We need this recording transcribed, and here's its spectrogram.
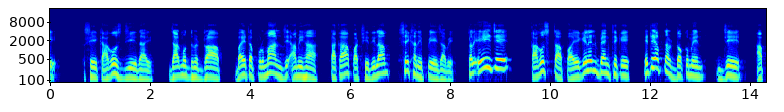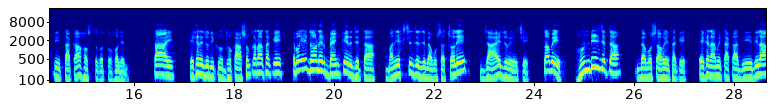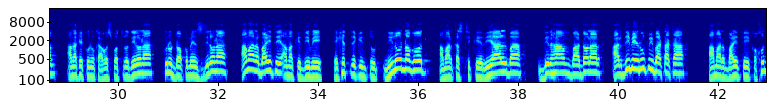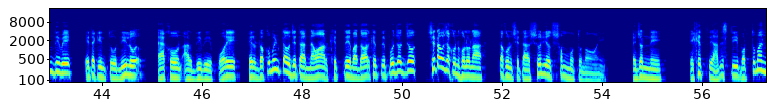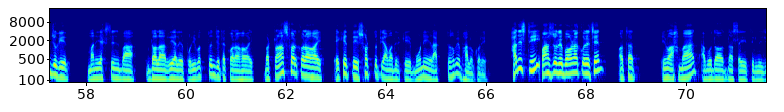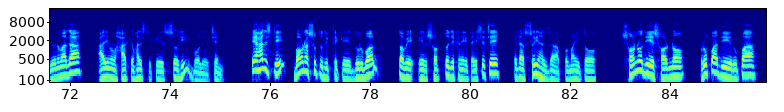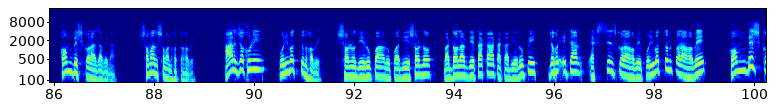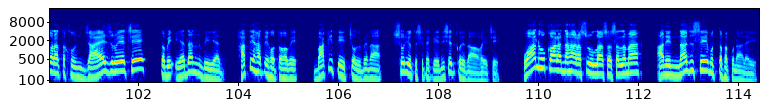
সেই কাগজ দিয়ে দেয়, যার মাধ্যমে ড্রাফট বা এটা প্রমাণ যে আমি হ্যাঁ টাকা পাঠিয়ে দিলাম, সেইখানে পেয়ে যাবে। তাহলে এই যে কাগজটা পেয়ে গেলেন ব্যাংক থেকে, এটাই আপনার ডকুমেন্ট যে আপনি টাকা হস্তগত হলেন। তাই এখানে যদি কোনো ধোকা আশঙ্কা না থাকে এবং এই ধরনের ব্যাংকের যেটা মানি এক্সচেঞ্জের যে ব্যবসা চলে, জায়েজ রয়েছে। তবে হুন্ডির যেটা ব্যবসা হয়ে থাকে, এখানে আমি টাকা দিয়ে দিলাম, আমাকে কোনো কাগজপত্র দিল না, কোনো ডকুমেন্টস দিল না, আমার বাড়িতে আমাকে দিবে, এক্ষেত্রে কিন্তু নিল নগদ, আমার কাছ থেকে রিয়াল বা দিরহাম বা ডলার, আর দিবে রুপি বা টাকা, আমার বাড়িতে কখন দিবে, এটা কিন্তু নিল, এখন আর দিবে পরে। এর ডকুমেন্টটাও যেটা নেওয়ার ক্ষেত্রে বা দেওয়ার ক্ষেত্রে প্রযোজ্য, সেটাও যখন হলো না, তখন সেটা শরীয়ত সম্মত নয়। এজন্যে এক্ষেত্রে হাদিসটি বর্তমান যুগের মানি এক্সচেঞ্জ বা ডলার রিয়ালের পরিবর্তন যেটা করা হয় বা ট্রান্সফার করা হয়, এক্ষেত্রে শর্তটি আমাদেরকে মনে রাখতে হবে ভালো করে। হাদিসটি পাঁচ জনের বর্ণনা করেছেন, অর্থাৎ ইমাম আহমাদ, আবু দাউদ, নাসাই ইবনে মাজা আর ইমাম হাকিম হাদিসটিকে সহি বলেছেন। এই হাদিসটি বর্ণনা সূত্র দিক থেকে দুর্বল, তবে এর শর্ত যেখানে এটা এসেছে, এটা সহি হাদিস দ্বারা প্রমাণিত। স্বর্ণ দিয়ে স্বর্ণ, রূপা দিয়ে রূপা, কম বেশ করা যাবে না, সমান সমান হতে হবে। আর যখনই পরিবর্তন হবে, স্বর্ণ দিয়ে রূপা রূপা দিয়ে স্বর্ণ, বা ডলার দিয়ে টাকা টাকা দিয়ে রুপি, যখন এটার এক্সচেঞ্জ করা হবে, পরিবর্তন করা হবে, কম বেশ করা তখন জায়েজ রয়েছে, তবে ইয়াদান বেয়াদ, হাতে হাতে হতে হবে বাকিতে চলবে না। শরীয়তে সেটাকে নিষেধ করে দেওয়া হয়েছে। ওয়ান হু কালা নাহা রাসুল্লাহ সাল্লামা আনিন নাজসে মুত্তাফাকুন আলাই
